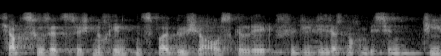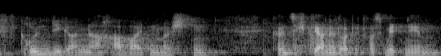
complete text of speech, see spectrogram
Ich habe zusätzlich noch hinten zwei Bücher ausgelegt, für die, die das noch ein bisschen tiefgründiger nacharbeiten möchten, können sich gerne dort etwas mitnehmen.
